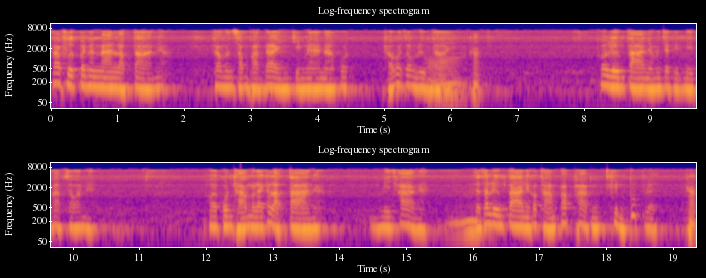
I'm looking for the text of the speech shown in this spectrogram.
ถ้าฝึกไปนานๆหลับตาเนี่ย ถ้ามันสัมผัสได้จริงๆในอนาคต เขาก็ต้องลืมตาอีกอ๋อครับเพราะลืมตาเนี่ยมันจะเป็นมีภาพซ้อนไงพอคนถามอะไรก็หลับตาเนี่ย มีท่าไงอืมแต่ถ้าลืมตาเนี่ยเขาถามปั๊บภาพมันขึ้นปุ๊บเลย ครับ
